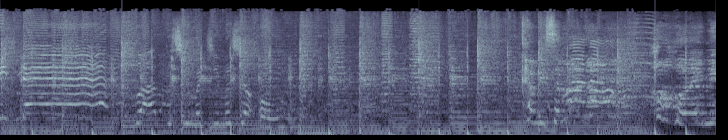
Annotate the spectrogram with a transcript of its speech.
してワンプしましましょう。神様のほほ笑みを。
